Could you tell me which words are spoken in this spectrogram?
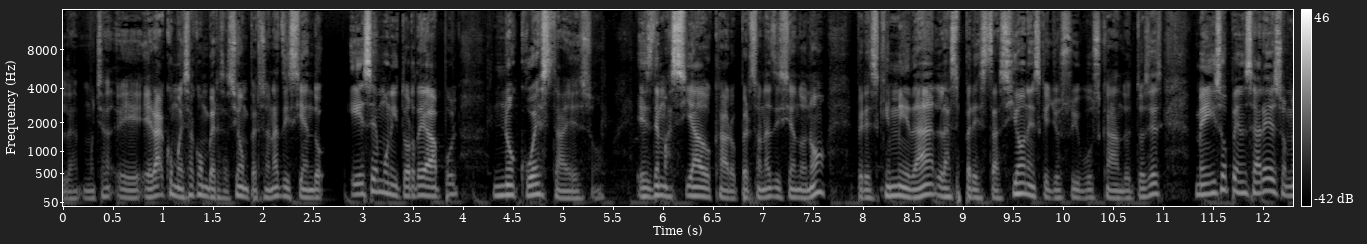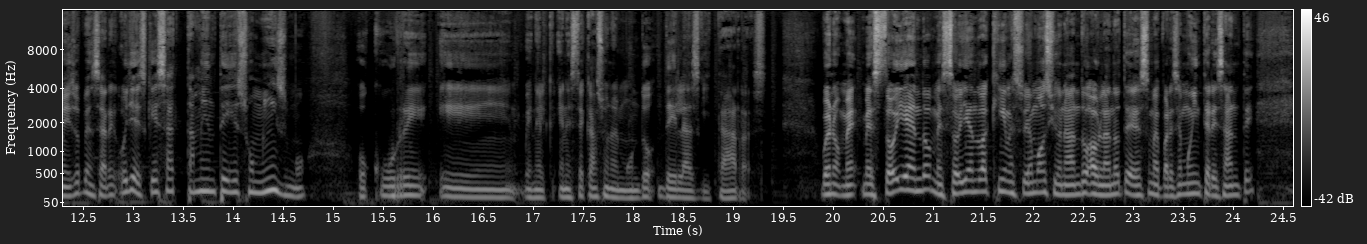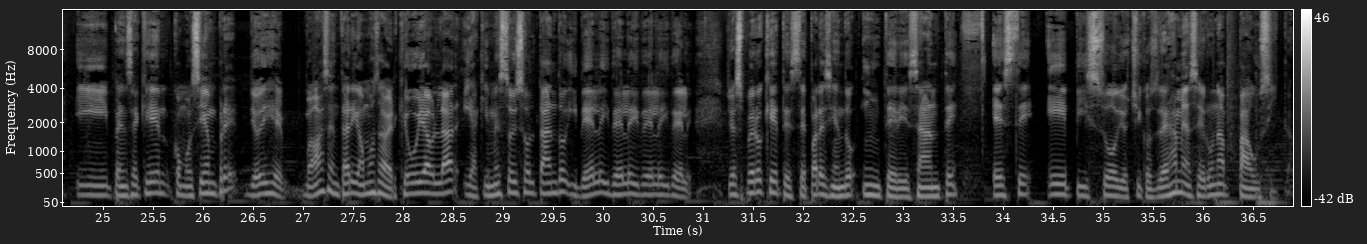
Eh, era como esa conversación, personas diciendo, ese monitor de Apple no cuesta eso. Es demasiado caro. Personas diciendo, no, pero es que me da las prestaciones que yo estoy buscando. Entonces me hizo pensar eso, me hizo pensar, oye, es que exactamente eso mismo ocurre eh, en, este caso en el mundo de las guitarras. Bueno, me, estoy yendo, me estoy yendo aquí, me estoy emocionando hablándote de eso, me parece muy interesante y pensé que, como siempre, yo dije, vamos a sentar y vamos a ver qué voy a hablar y aquí me estoy soltando y dele y dele y dele y dele. Yo espero que te esté pareciendo interesante este episodio, chicos. Déjame hacer una pausita.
